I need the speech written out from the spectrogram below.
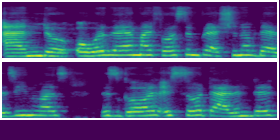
And uh, over there, my first impression of Delzeen was this girl is so talented.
